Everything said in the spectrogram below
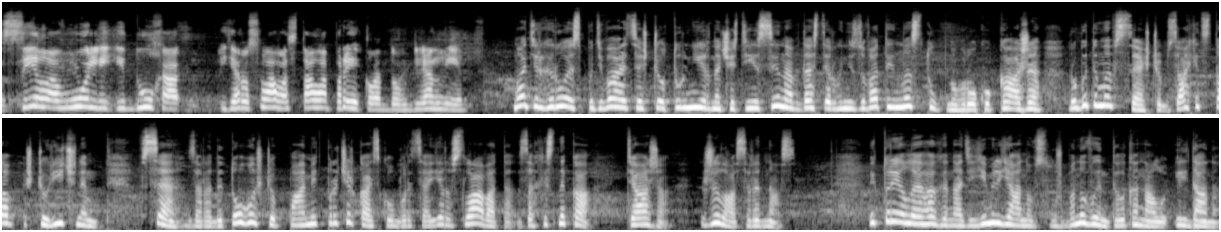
сила волі і духа Ярослава стала прикладом для них. Матір героя сподівається, що турнір на честь її сина вдасться організувати і наступного року. Каже, робитиме все, щоб захід став щорічним. Все заради того, щоб пам'ять про черкаського борця Ярослава та захисника Тяжа жила серед нас. Вікторія Лега, Геннадій Ємельянов, служба новин телеканалу Ільдана.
